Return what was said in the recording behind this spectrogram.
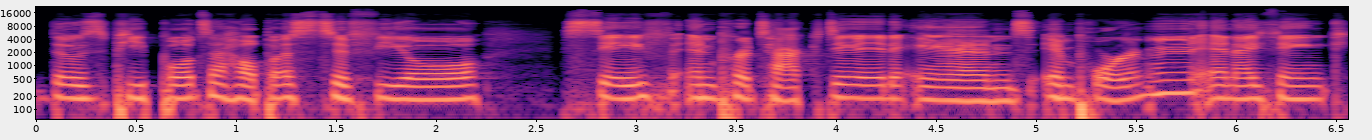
those people to help us to feel safe and protected and important. And I think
